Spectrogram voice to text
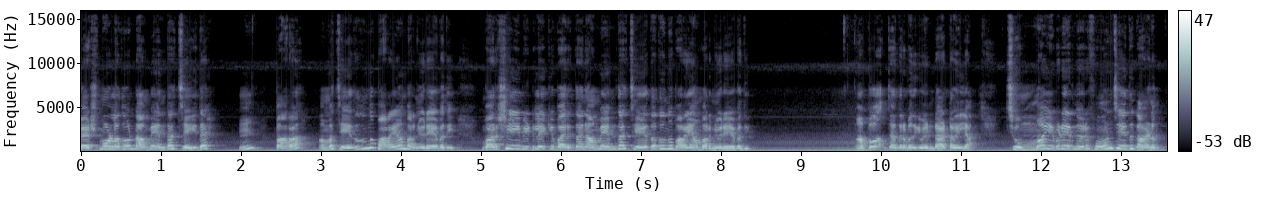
വിഷമം ഉള്ളതുകൊണ്ട് അമ്മ എന്താ ചെയ്തേ? പറ. അമ്മ ചെയ്തതെന്ന് പറയാൻ പറഞ്ഞു രേവതി. വർഷ ഈ വീട്ടിലേക്ക് വരുത്താൻ അമ്മ എന്താ ചെയ്തതെന്ന് പറയാൻ പറഞ്ഞു രേവതി. അപ്പോൾ ചന്ദ്രമതിക്ക് മിണ്ടാട്ടമില്ല. ചുമ്മാ ഇവിടെ ഇരുന്ന് ഒരു ഫോൺ ചെയ്ത് കാണും.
